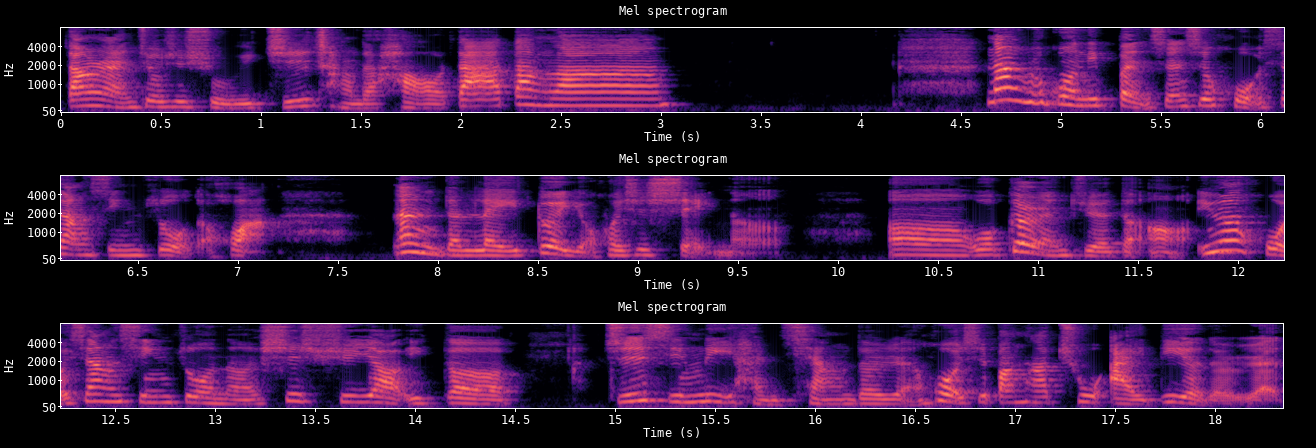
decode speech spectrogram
当然就是属于职场的好搭档啦。那如果你本身是火象星座的话，那你的雷队友会是谁呢？呃，我个人觉得哦，因为火象星座呢是需要一个执行力很强的人，或者是帮他出 idea 的人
